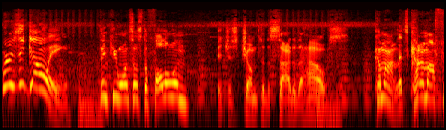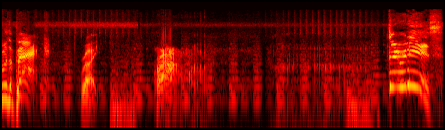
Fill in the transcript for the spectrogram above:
Where is he going? Think he wants us to follow him? It just jumped to the side of the house. Come on, let's cut him off through the back. Right. There it is!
